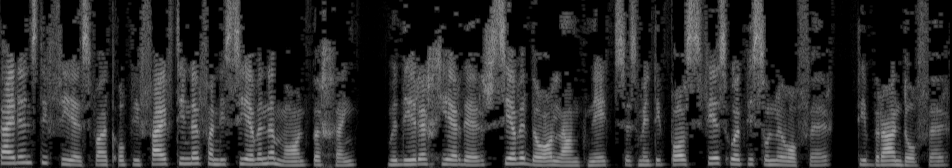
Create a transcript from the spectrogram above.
Tijdens die feest wat op die 15e van die zevende maand begint, moet die regeerder 7 dagen lang net soos met die pasfeest ook die zondeoffer, die brandoffer,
